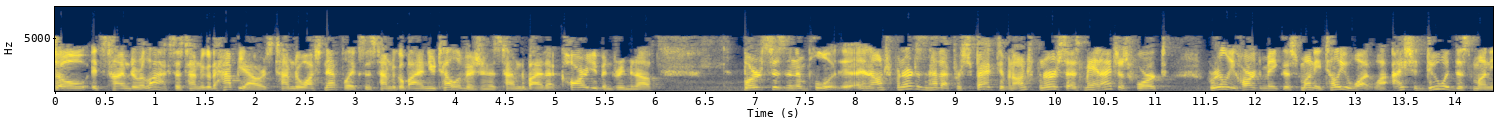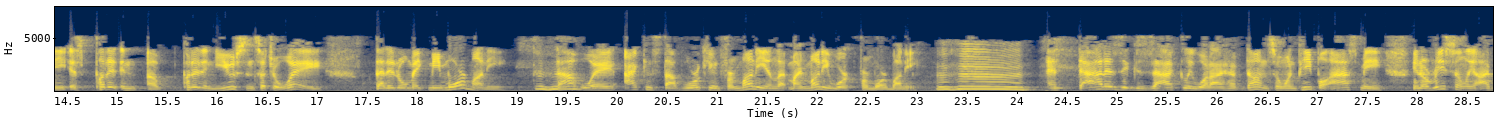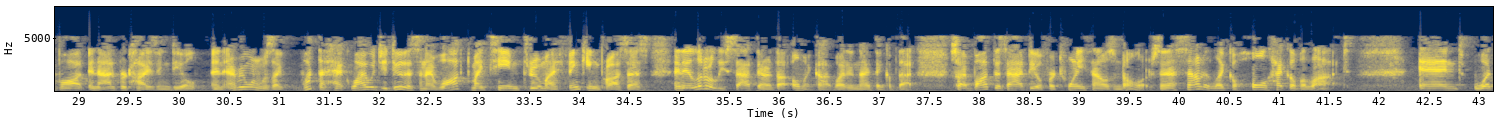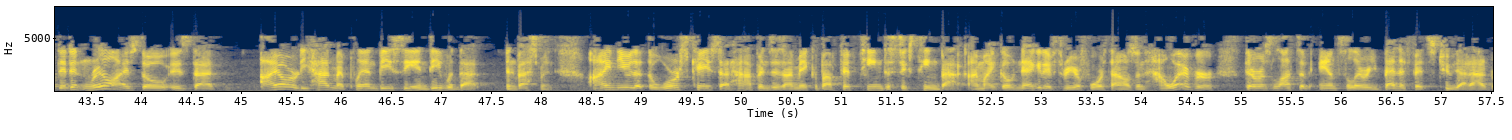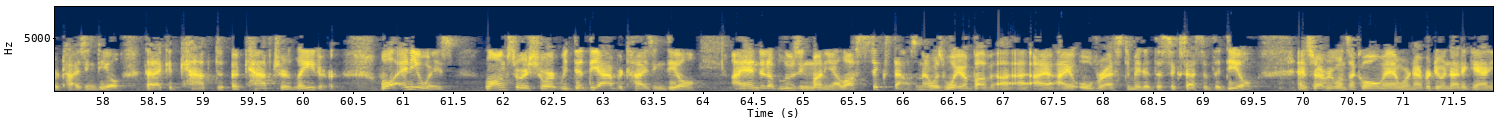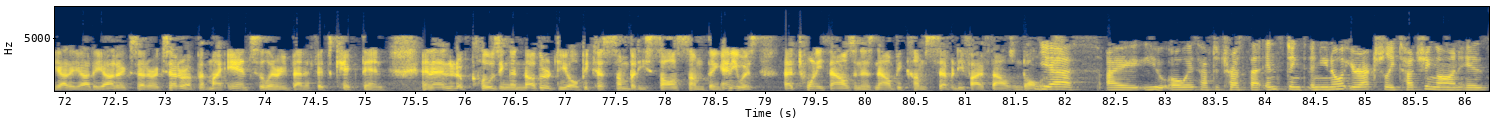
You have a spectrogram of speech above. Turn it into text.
So it's time to relax. It's time to go to happy hours. It's time to watch Netflix. It's time to go buy a new television. It's time to buy buy that car you've been dreaming of. Versus an employee, an entrepreneur doesn't have that perspective. An entrepreneur says, "Man, I just worked really hard to make this money. Tell you what, what I should do with this money is put it in uh, put it in use in such a way that it'll make me more money. Mm-hmm. That way, I can stop working for money and let my money work for more money. Mm-hmm. And that is exactly what I have done. So when people ask me, you know, recently I bought an advertising deal, and everyone was like, "What the heck? Why would you do this?" And I walked my team through my thinking process, and they literally sat there and thought, "Oh my God, why didn't I think of that?" So I bought this ad deal for twenty thousand dollars, and that sounded like a whole heck of a lot. And what they didn't realize though is that I already had my plan B, C, and D with that investment. I knew that the worst case that happens is I make about 15 to 16 back. I might go negative three or four thousand. However, there was lots of ancillary benefits to that advertising deal that I could cap- uh, capture later. Well, anyways, long story short, we did the advertising deal. I ended up losing money. I lost six thousand. I was way above. I, I, I overestimated the success of the deal, and so everyone's like, "Oh man, we're never doing that again." Yada yada yada, et cetera, et cetera. But my ancillary benefits kicked in, and I ended up closing another deal because somebody saw something. Anyways, that twenty thousand has now become seventy five thousand dollars. Yes, I. You always have to trust that instinct, and you know what you're actually touching on is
